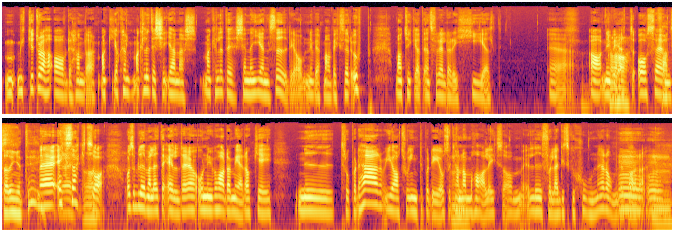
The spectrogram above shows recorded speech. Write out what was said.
mycket tror jag av det handlar, man, jag kan, man, kan lite gärna, man kan lite känna igen sig i det om ni vet man växer upp. Man tycker att ens föräldrar är helt Eh, ja, ni Aha. vet. Och sen, Fattar ingenting. Nej, exakt Nej. så. Och så blir man lite äldre och nu har de mer, okej, ni tror på det här, jag tror inte på det. Och så kan Mm. de ha liksom livfulla diskussioner om det Mm, bara. mm.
